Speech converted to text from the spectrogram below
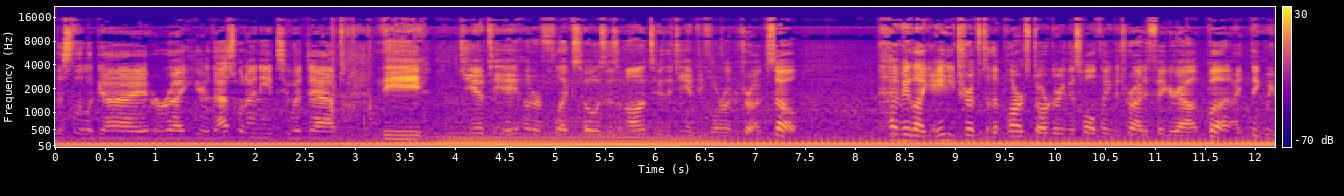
this little guy right here. That's what I need to adapt the GMT 800 flex hoses onto the GMT 400 truck. So I made like 80 trips to the parts store during this whole thing to try to figure out, but I think we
